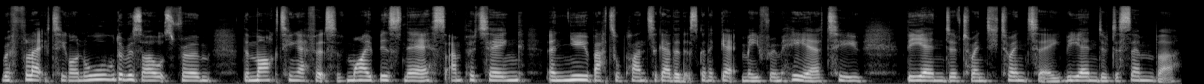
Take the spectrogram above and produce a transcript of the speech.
reflecting on all the results from the marketing efforts of my business and putting a new battle plan together that's going to get me from here to the end of 2020, the end of December.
